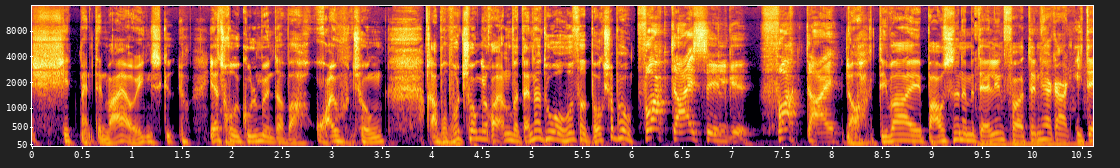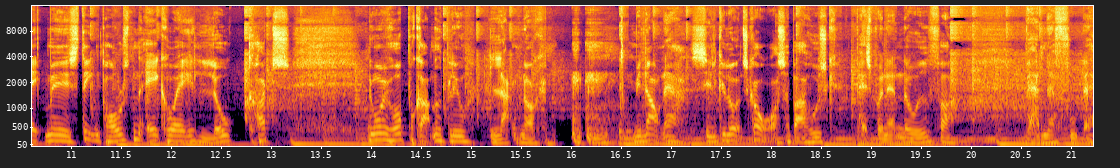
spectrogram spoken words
Shit, mand, den vejer jo ikke en skid, jo. Jeg troede, guldmønter var røvtunge. Apropos tung i røven, hvordan har du overhovedet fået bukser på? Fuck dig, Silke! Fuck dig! Nå, det var øh, bagsiden af medaljen for den her gang i dag med Sten Poulsen, a.k.a. Low Cut. Nu må vi håbe, programmet blev langt nok. Mit navn er Silke Lundskov, og så bare husk, pas på hinanden derude, for verden er fuld af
